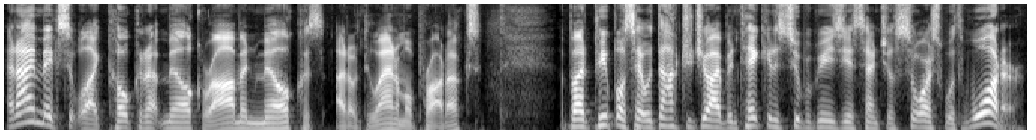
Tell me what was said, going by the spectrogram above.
and I mix it with like coconut milk or almond milk because I don't do animal products. But people say, well, Dr. Joe, I've been taking the Super Greens, the Essential Source with water.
